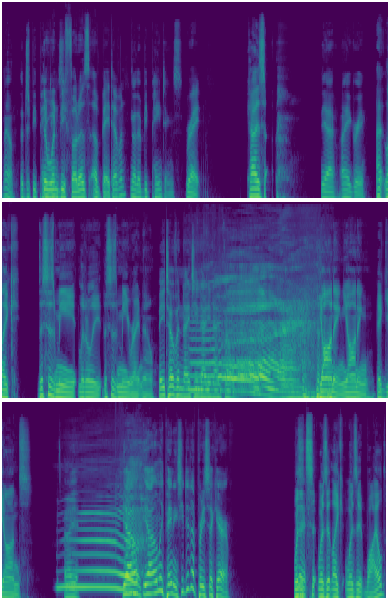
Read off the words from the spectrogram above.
No, there'd just be paintings. There wouldn't be photos of Beethoven. No, there'd be paintings. Right. Guys, Yeah, I agree. I, like, this is me, literally, this is me right now. Beethoven, 1999 film. yawning, yawning, big yawns. Oh, yeah. Yeah, o- yeah, only paintings. He did have pretty sick hair. Was Yeah. it, eh. si- was it like, was it wild?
